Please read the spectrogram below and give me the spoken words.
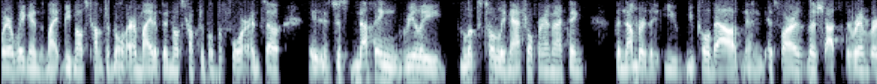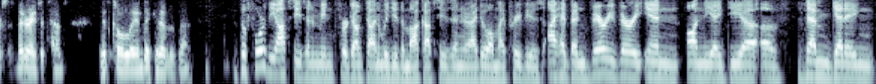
where Wiggins might be most comfortable or might have been most comfortable before. And so it's just nothing really looks totally natural for him. And I think the number that you you pulled out, and as far as the shots at the rim versus mid range attempts, is totally indicative of that before the off season, I mean, for Dunc'd On, we do the mock off season, and I do all my previews. I had been very, very in on the idea of them getting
